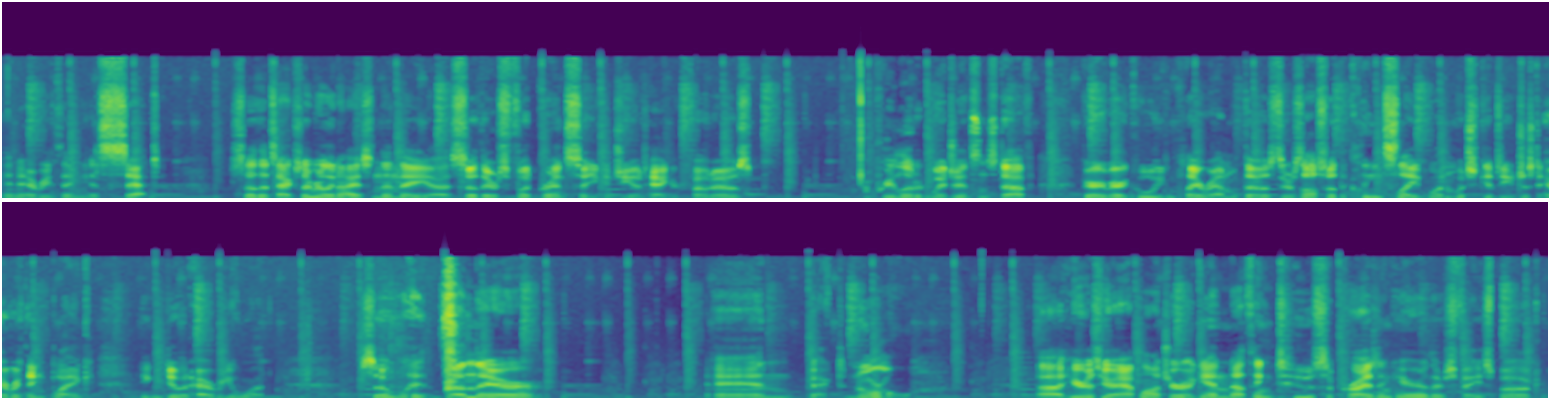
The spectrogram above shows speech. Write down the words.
and everything is set. So that's actually really nice. And then they, uh, so there's footprints so you can geotag your photos. Preloaded widgets and stuff. Very, very cool. You can play around with those. There's also the clean slate one, which gives you just everything blank. You can do it however you want. So we'll hit done there. And back to normal. Uh, here's your app launcher. Again, nothing too surprising here. There's Facebook,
